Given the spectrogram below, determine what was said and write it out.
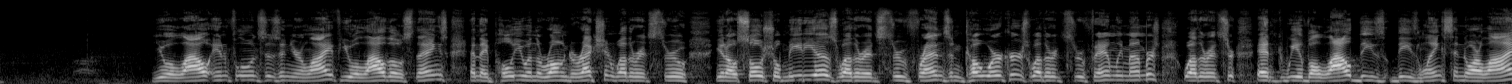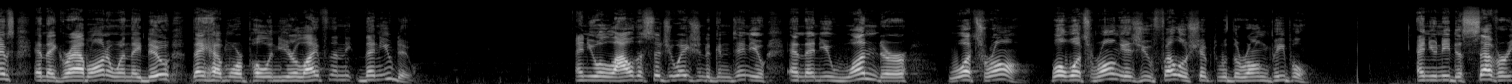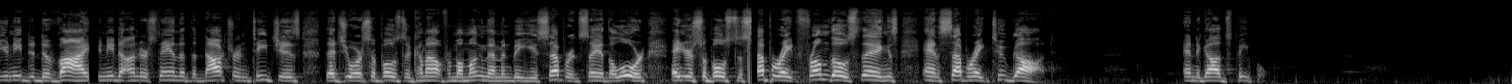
You allow influences in your life, you allow those things, and they pull you in the wrong direction, whether it's through, you know, social medias, whether it's through friends and coworkers, whether it's through family members, whether it's through, and we've allowed these, these links into our lives, and they grab on, and when they do, they have more pull into your life than, than you do. And you allow the situation to continue, and then you wonder what's wrong. Well, what's wrong is you fellowshipped with the wrong people and you need to sever, you need to divide, you need to understand that the doctrine teaches that you are supposed to come out from among them and be ye separate, saith the Lord, and you're supposed to separate from those things and separate to God and to God's people.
